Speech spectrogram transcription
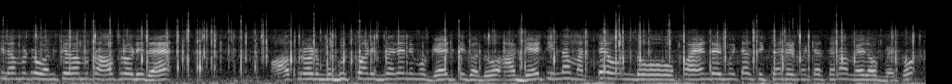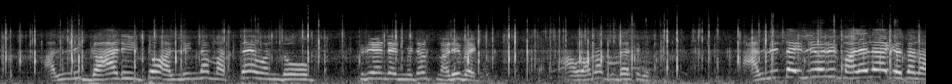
ಕಿಲೋಮೀಟರ್ ಒಂದ್ ಕಿಲೋಮೀಟರ್ ಆಫ್ ರೋಡ್ ಇದೆ. ಆಫ್ ರೋಡ್ ಮುಗಿಸ್ಕೊಂಡಿದ್ಮೇಲೆ ನಿಮಗೆ ಗೇಟ್ ಸಿಗೋದು. ಆ ಗೇಟಿಂದ ಮತ್ತೆ ಒಂದು five hundred meter six hundred meters ಏನೋ ಮೇಲೆ ಹೋಗ್ಬೇಕು. ಅಲ್ಲಿ ಗಾಡಿ ಇಟ್ಟು ಅಲ್ಲಿಂದ ಮತ್ತೆ ಒಂದು ತ್ರೀ ಹಂಡ್ರೆಡ್ ಮೀಟರ್ಸ್ ನಡಿಬೇಕು. ಆವಾಗ ಗುಡ್ಡ ಸಿಗುತ್ತೆ. ಅಲ್ಲಿಂದ ಇಲ್ಲಿವರೆಗೆ ಮಳೆನೇ ಆಗೈತಲ್ಲ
